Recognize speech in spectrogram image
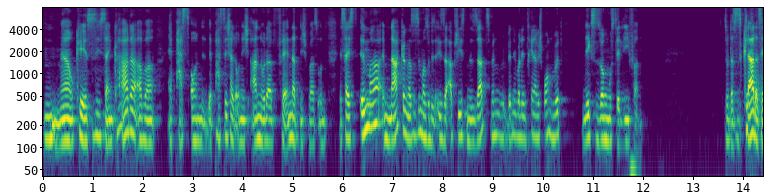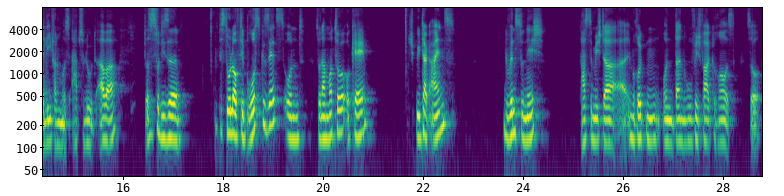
hm, ja, okay, es ist nicht sein Kader, aber er passt auch, er passt sich halt auch nicht an oder verändert nicht was. Und es heißt immer im Nachgang, das ist immer so dieser abschließende Satz, wenn, wenn über den Trainer gesprochen wird, nächste Saison muss der liefern. So, das ist klar, dass er liefern muss, absolut. Aber das ist so diese, Pistole auf die Brust gesetzt und so nach Motto, okay, Spieltag 1, gewinnst du nicht, hast du mich da äh, im Rücken und dann rufe ich Farke raus. So.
